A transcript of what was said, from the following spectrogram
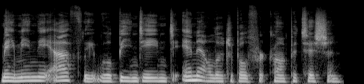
may mean the athlete will be deemed ineligible for competition.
